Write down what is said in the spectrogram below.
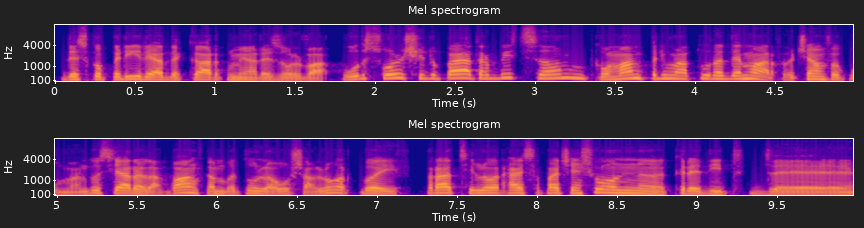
Descoperirea de card mi-a rezolvat cursul și după aia a trebuit să comand prima tură de marfă. Ce am făcut? M-am dus iară la bancă, am bătut la ușa lor, băi, fraților, hai să facem și un uh, credit de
